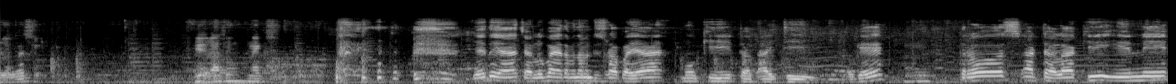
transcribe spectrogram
ya kan? yuk langsung next. Ya itu ya jangan lupa ya teman-teman di Surabaya mugi.id oke? Terus ada lagi ini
